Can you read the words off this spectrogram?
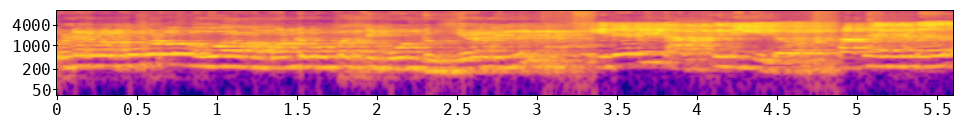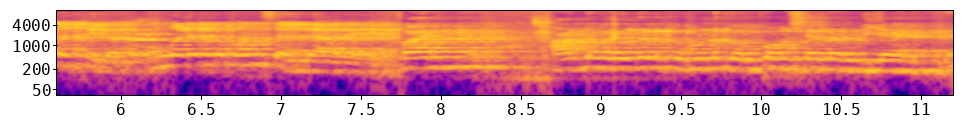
பிள்ளைகளை கூப்பிடுவோம். உபாகமம் ஒன்று முப்பத்தி மூன்று இரவில்? இரவில் அக்கினியிலும் பகல் மேகத்திலும் உங்களுக்கு முன் சென்றாரே பாருங்க ஆண்டவர் எங்களுக்கு முன்னுக்கு எப்பவும் செல்ல ரெடியா இருக்கிற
